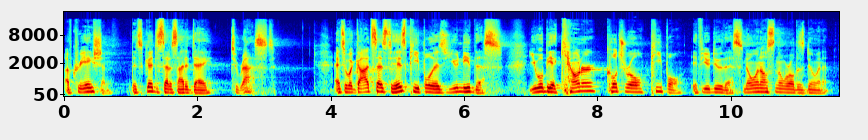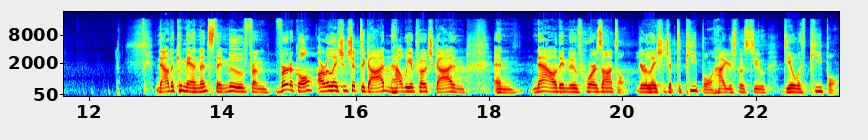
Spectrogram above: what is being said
of creation. It's good to set aside a day to rest. And so, what God says to his people is, You need this. You will be a countercultural people if you do this. No one else in the world is doing it. Now, the commandments, they move from vertical, our relationship to God and how we approach God and, and now they move horizontal, your relationship to people, how you're supposed to deal with people.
